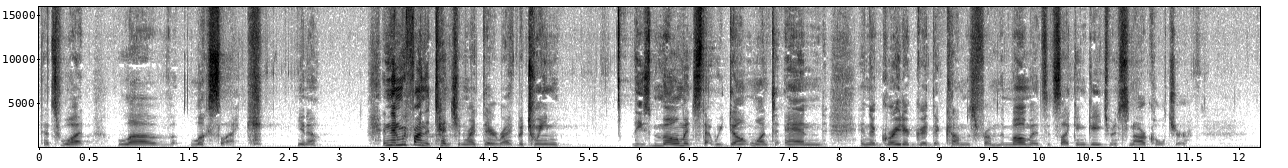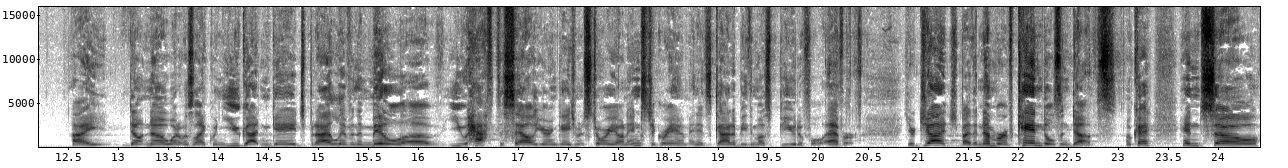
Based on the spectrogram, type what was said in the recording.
That's what love looks like, you know? And then we find the tension right there, right, between these moments that we don't want to end and the greater good that comes from the moments. It's like engagements in our culture. I don't know what it was like when you got engaged, but I live in the middle of you have to sell your engagement story on Instagram, and it's got to be the most beautiful ever. You're judged by the number of candles and doves, okay? And so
